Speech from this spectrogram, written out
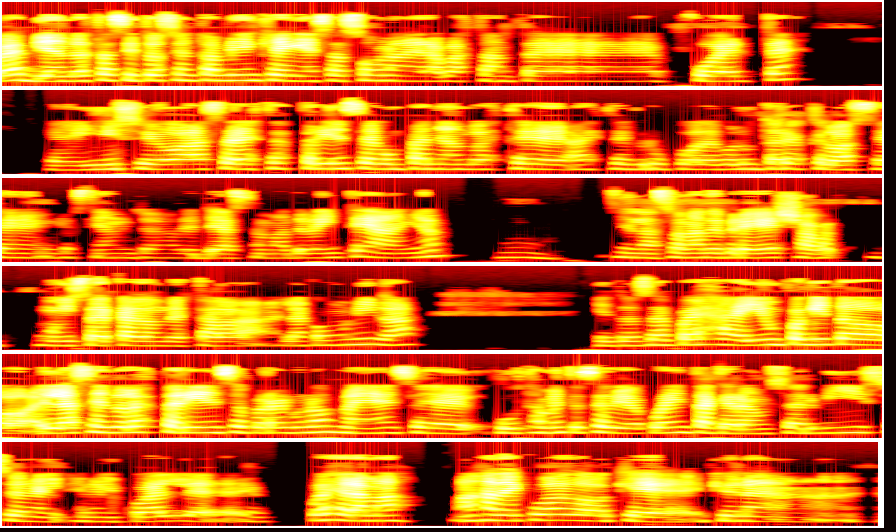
pues viendo esta situación también que en esa zona era bastante fuerte, eh, inició a hacer esta experiencia acompañando a este, a este grupo de voluntarios que lo hacen, lo hacían ya desde hace más de 20 años, mm. en la zona de Brescia, muy cerca de donde estaba la, comunidad. Y entonces, pues ahí un poquito, él haciendo la experiencia por algunos meses, justamente se dio cuenta que era un servicio en el, en el cual, eh, pues era más, más adecuado que, que, una,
